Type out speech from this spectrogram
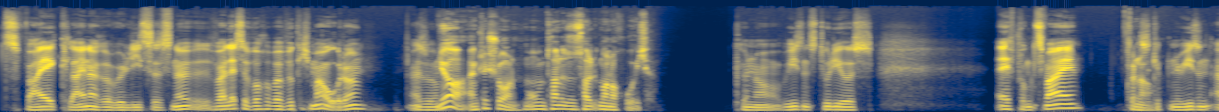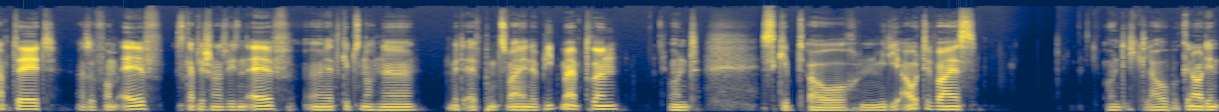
zwei kleinere Releases. Ne? War letzte Woche war wirklich mau, oder? Also, Ja, eigentlich schon. Momentan ist es halt immer noch ruhig. Genau. Reason Studios 11.2. Genau. Es gibt ein Reason Update, also vom 11. Es gab ja schon das Reason 11. Äh, Jetzt gibt es noch eine mit 11.2 eine Beatmap drin. Und es gibt auch ein MIDI-Out-Device. Und ich glaube, genau, den,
